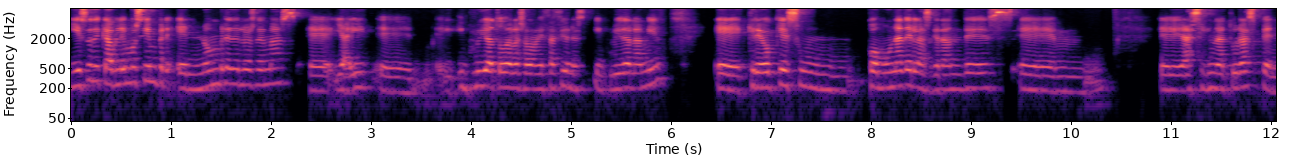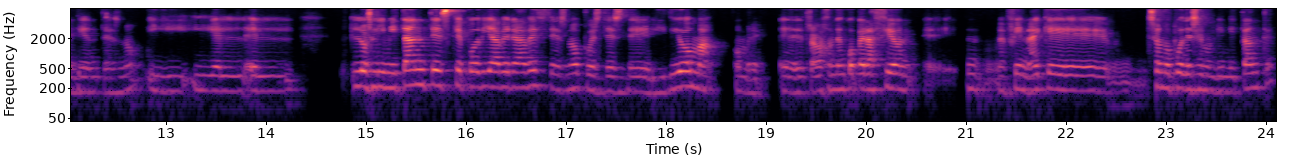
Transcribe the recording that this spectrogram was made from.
Y eso de que hablemos siempre en nombre de los demás, eh, y ahí eh, incluida todas las organizaciones, incluida la mía, creo que es un, como una de las grandes asignaturas pendientes. ¿no? Y, el los limitantes que podía haber a veces, ¿no? pues desde el idioma, hombre, eh, trabajando en cooperación, eh, en fin, hay que, eso no puede ser un limitante,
